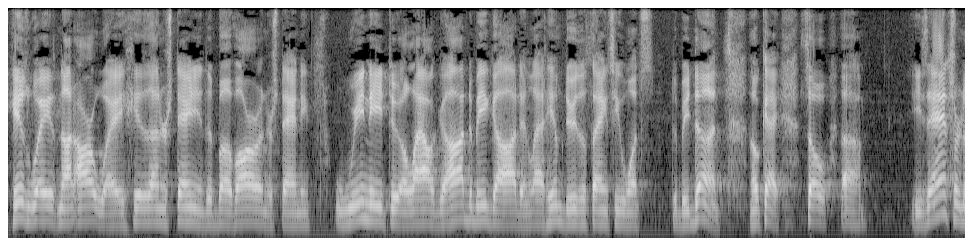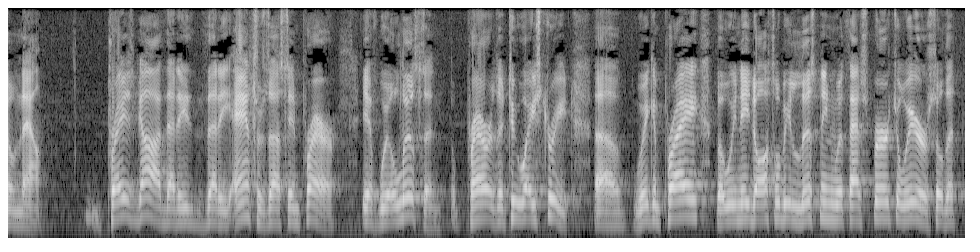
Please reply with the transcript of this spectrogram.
His way is not our way, His understanding is above our understanding. We need to allow God to be God and let Him do the things He wants to be done. Okay, so uh, He's answering them now. Praise God that He that He answers us in prayer if we'll listen. Prayer is a two way street. Uh, we can pray, but we need to also be listening with that spiritual ear so that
